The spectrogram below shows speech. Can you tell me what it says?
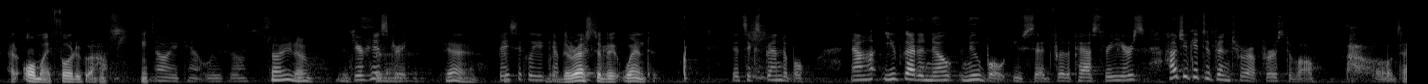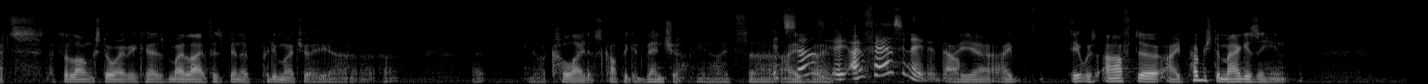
and all my photographs. Oh, you can't lose those. so, you know. It's your uh, history. yeah. Basically, you kept The rest of it went. It's expendable. Now, you've got a no, new boat, you said, for the past three years. How'd you get to Ventura, first of all? Oh, that's that's a long story because my life has been a pretty much a, uh, a, a you know a kaleidoscopic adventure. You know, it's. Uh, It I've- sounds, I- I- I'm fascinated, though. I, uh, I, it was after I published a magazine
